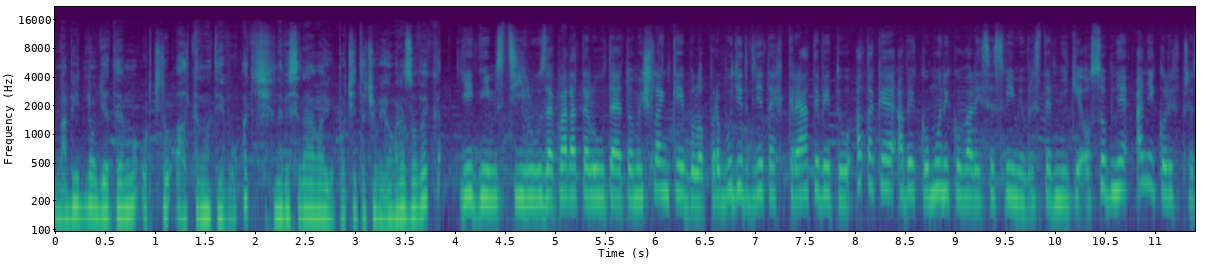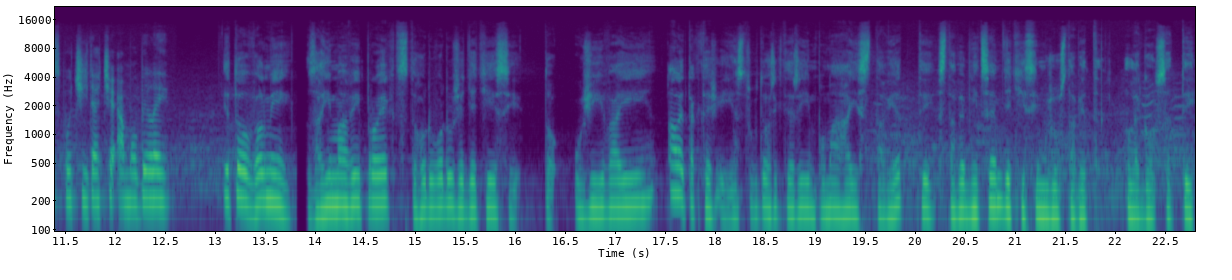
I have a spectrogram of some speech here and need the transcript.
nabídnout dětem určitou alternativu, ať nevysedávají počítačových obrazovek. Jedním z cílů zakladatelů této myšlenky bylo probudit v dětech kreativitu a také, aby komunikovali se svými vrstevníky osobně a nikoliv přes počítače a mobily. Je to velmi zajímavý projekt z toho důvodu, že děti si to užívají, ale taktéž i instruktoři, kteří jim pomáhají stavět ty stavebnice. Děti si můžou stavět Lego sety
